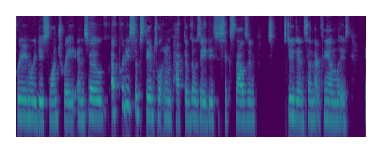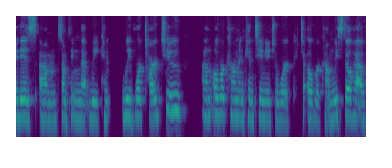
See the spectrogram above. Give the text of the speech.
free and reduced lunch rate, and so a pretty substantial impact of those 86,000 students and their families. It is um, something that we can we've worked hard to um, overcome and continue to work to overcome. We still have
